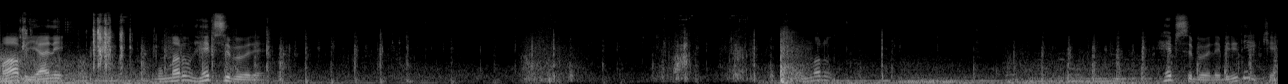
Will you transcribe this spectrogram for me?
Biliyorum abi yani bunların hepsi böyle. Bunların hepsi böyle biri değil ki.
